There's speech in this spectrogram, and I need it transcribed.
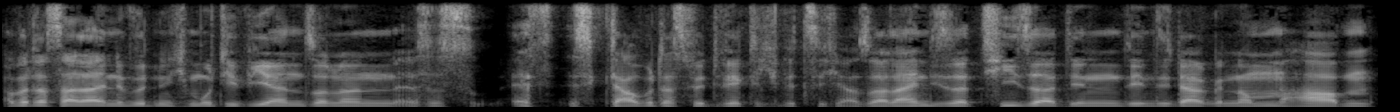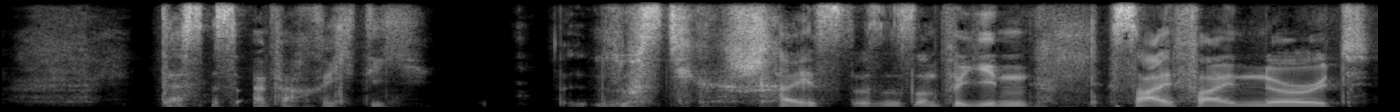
aber das alleine würde nicht motivieren, sondern es ist, es, ich glaube, das wird wirklich witzig. Also allein dieser Teaser, den, den sie da genommen haben, das ist einfach richtig lustiger Scheiß. Das ist dann für jeden Sci-Fi-Nerd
